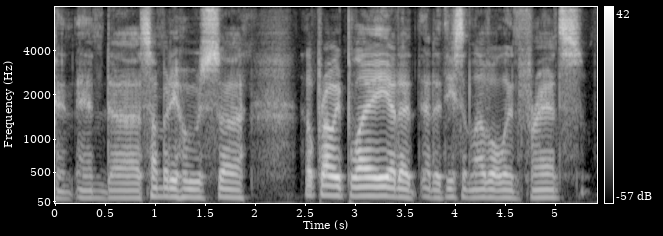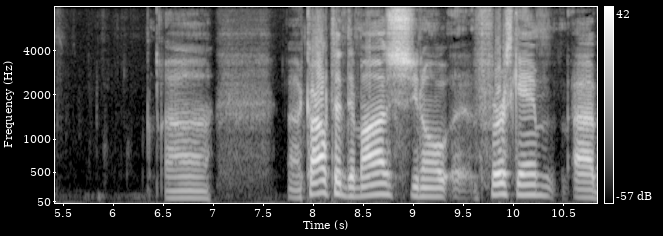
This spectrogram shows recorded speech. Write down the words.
and, and uh, somebody who's uh, he'll probably play at a at a decent level in France. Uh, uh, Carlton Dimas, you know, first game uh,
